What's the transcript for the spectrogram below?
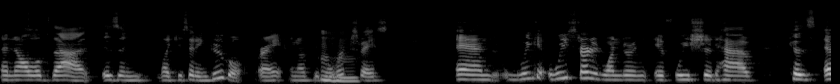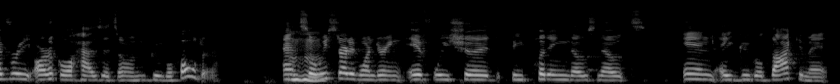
and all of that is in, like you said, in Google, right, in our Google Mhm. Workspace. And we we started wondering if we should have because every article has its own Google folder. And so Mhm. we started wondering if we should be putting those notes in a Google document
